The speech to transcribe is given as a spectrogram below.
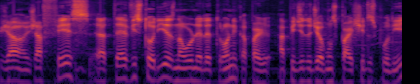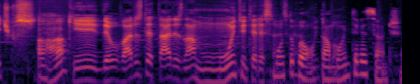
já, já fez até vistorias na urna eletrônica a pedido de alguns partidos políticos. Uhum. Que deu vários detalhes lá muito interessantes. Muito cara. bom, muito tá bom. muito interessante.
